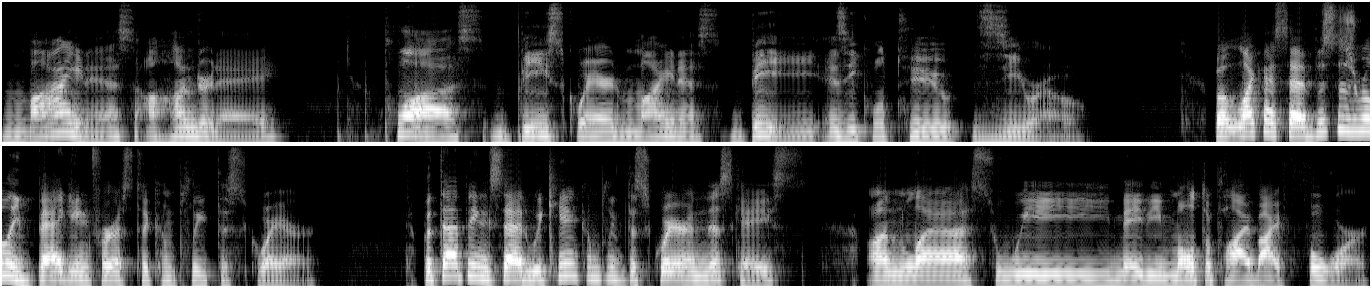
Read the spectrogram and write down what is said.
minus 100a plus b squared minus b is equal to 0. But like I said, this is really begging for us to complete the square. But that being said, we can't complete the square in this case unless we maybe multiply by 4.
